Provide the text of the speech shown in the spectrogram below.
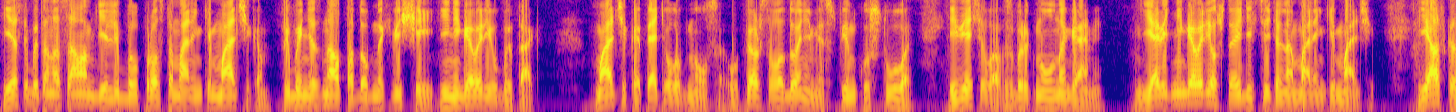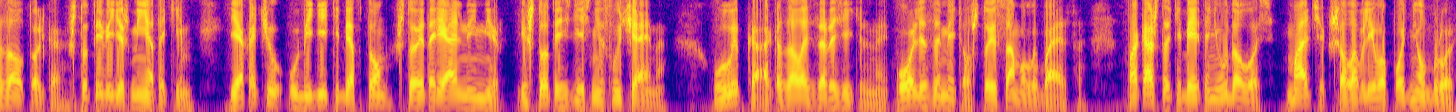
Если бы ты на самом деле был просто маленьким мальчиком, ты бы не знал подобных вещей и не говорил бы так. Мальчик опять улыбнулся, уперся ладонями в спинку стула и весело взбрыкнул ногами. «Я ведь не говорил, что я действительно маленький мальчик. Я сказал только, что ты видишь меня таким. Я хочу убедить тебя в том, что это реальный мир, и что ты здесь не случайно». Улыбка оказалась заразительной. Оля заметил, что и сам улыбается. «Пока что тебе это не удалось». Мальчик шаловливо поднял бровь.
